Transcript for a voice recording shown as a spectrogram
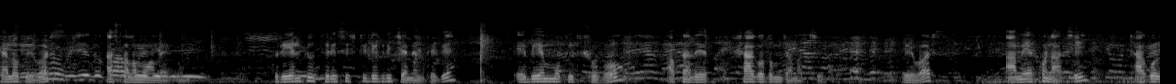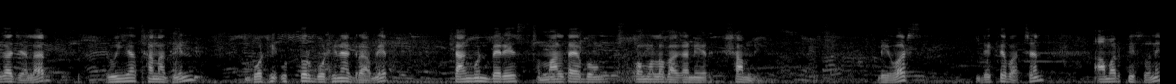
হ্যালো ভিউয়ার্স আসসালামু আলাইকুম। Real two three sixty degree channel থেকে এবিএম মুকিত শুভ। আপনাদের স্বাগতম জানাচ্ছি। ভিউয়ার্স আমি এখন আছি ঠাকুরগাঁ জেলার রুইয়া থানাধীন বঠি উত্তর বঠিনা গ্রামের টাঙ্গুন ব্যারেজ মালটা এবং কমলা বাগানের সামনে। ভিউয়ার্স দেখতে পাচ্ছেন আমার পিছনে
